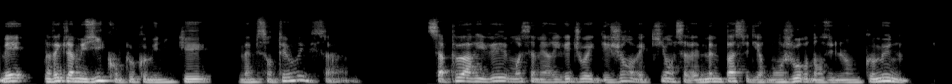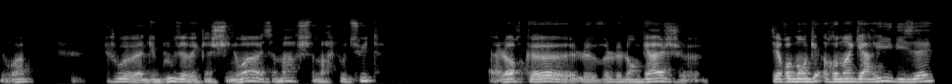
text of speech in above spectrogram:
Mais avec la musique, on peut communiquer même sans théorie. Ça, ça peut arriver, moi ça m'est arrivé de jouer avec des gens avec qui on ne savait même pas se dire bonjour dans une langue commune, tu vois. Je joue à du blues avec un Chinois et ça marche, ça marche tout de suite. Alors que le, le langage, euh, c'est Romain, Romain Gary disait,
